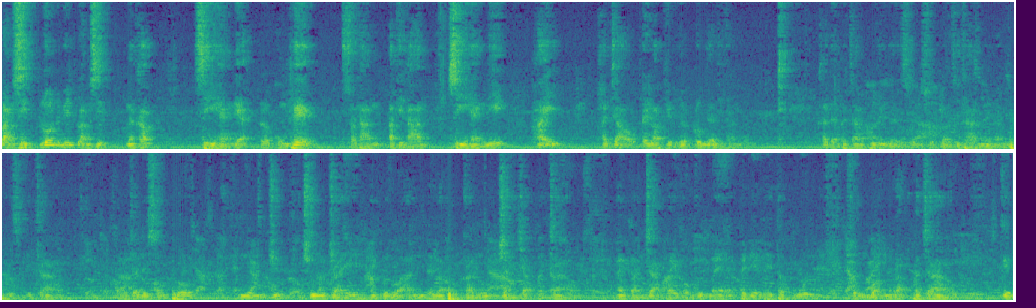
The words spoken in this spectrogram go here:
รังสิตร่วมนิมิตรังสิตนะครับสี่แห่งเนี้ยกรุงเทพสถานอธิษฐานสี่แห่งนี้ให้พระเจ้าได้รับเกียรติยศร่วมใจอธิษฐานข้าแต่พระเจ้าผู้ที่เป็สูงสุดเราอธิษฐานในนามพระคริสต์เจ้าขอพระเจ้าได้ทรงโปรดหนุนจิตชูใจให้คุณหวานได้รับการหนุนใจจากพระเจ้า ให้การจากไปของคุณแม่เป็นเดือนที่ตระกูลสมหวังรักพระเจ้า เก็บ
